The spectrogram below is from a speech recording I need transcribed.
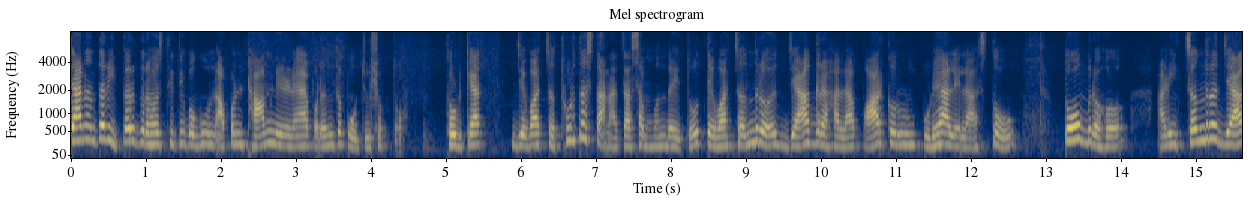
त्यानंतर इतर ग्रहस्थिती बघून आपण ठाम निर्णयापर्यंत पोहोचू शकतो. थोडक्यात जेव्हा चतुर्थ स्थानाचा संबंध येतो तेव्हा चंद्र ज्या ग्रहाला पार करून पुढे आलेला असतो तो ग्रह आणि चंद्र ज्या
